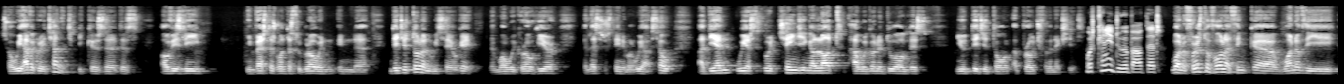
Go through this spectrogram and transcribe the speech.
So we have a great challenge because uh, there's obviously investors want us to grow in in uh, digital, and we say, okay, the more we grow here, the less sustainable we are. So at the end, we are we're changing a lot how we're going to do all this new digital approach for the next years. What can you do about that? Well, first of all, I think uh, one of the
